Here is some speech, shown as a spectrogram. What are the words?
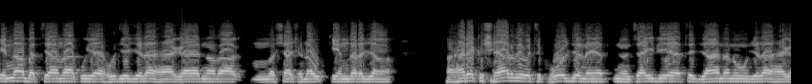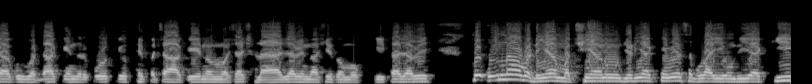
ਇਹਨਾਂ ਬੱਚਿਆਂ ਦਾ ਕੋਈ ਇਹੋ ਜਿਹਾ ਜਿਹੜਾ ਹੈਗਾ, ਇਹਨਾਂ ਦਾ ਨਸ਼ਾ ਛਡਾਊ ਕੇਂਦਰ ਜਾਂ ਹਰ ਇੱਕ ਸ਼ਹਿਰ ਦੇ ਵਿੱਚ ਖੋਲ ਦੇਣੇ ਚਾਹੀਦੇ ਆ ਤੇ ਜਾਂ ਇਹਨਾਂ ਨੂੰ ਜਿਹੜਾ ਹੈਗਾ ਕੋਈ ਵੱਡਾ ਕੇਂਦਰ ਖੋਲ ਕੇ ਉੱਥੇ ਪਹੁੰਚਾ ਕੇ ਇਹਨਾਂ ਨੂੰ ਨਸ਼ਾ ਛਡਾਇਆ ਜਾਵੇ, ਨਸ਼ੇ ਤੋਂ ਮੁਕਤ ਕੀਤਾ ਜਾਵੇ। ਤੇ ਉਹਨਾਂ ਵੱਡੀਆਂ ਮੱਛੀਆਂ ਨੂੰ ਜਿਹੜੀਆਂ ਕਿਵੇਂ ਸਪਲਾਈ ਆਉਂਦੀ ਹੈ, ਕੀ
